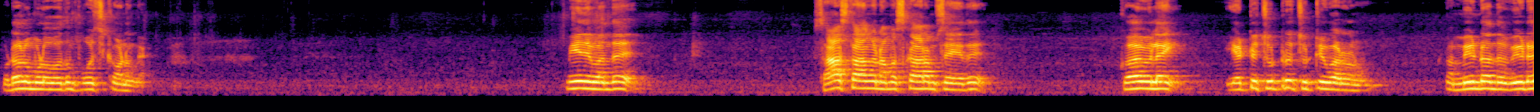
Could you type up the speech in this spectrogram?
உடல் முழுவதும் பூசிக்கோணுங்க. மீதி வந்து சாஸ்தாங்க நமஸ்காரம் செய்து கோவிலை எட்டு சுற்று சுற்றி வரணும். நான் மீண்டும் அந்த வீடு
